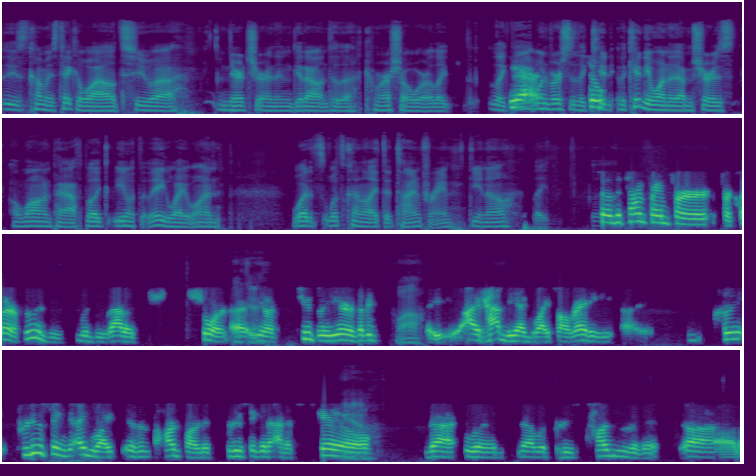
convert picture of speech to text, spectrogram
these companies take a while to uh, nurture and then get out into the commercial world. Like like yeah. that one versus the so, kidney. The kidney one, I'm sure, is a long path. But like you know, the egg white one, what's what's kind of like the time frame? Do you know? So the time frame for for Clara Foods would be rather short. Uh, okay. Uh, you know, two three years. I mean, wow. I've had the egg whites already. Uh, cre- producing egg white isn't the hard part. It's producing it at a scale yeah. that would that would produce tons of it uh,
